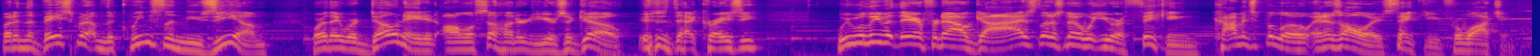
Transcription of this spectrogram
but in the basement of the Queensland Museum, where they were donated almost 100 years ago. Isn't that crazy? We will leave it there for now, guys. Let us know what you are thinking. Comments below, and as always, thank you for watching.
